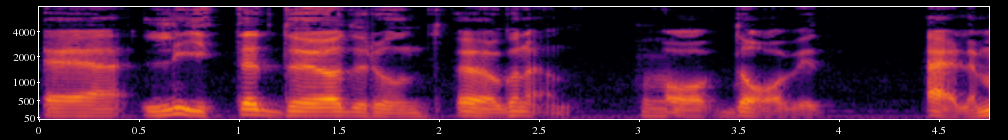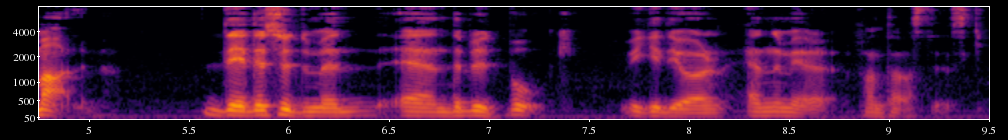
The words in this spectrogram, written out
eh, Lite död runt ögonen av David Erlemalm. Det är dessutom en, en debutbok, vilket gör den ännu mer fantastisk.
